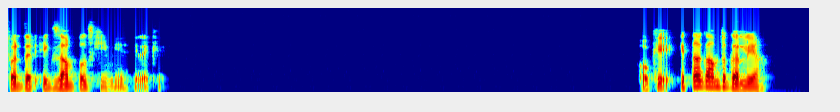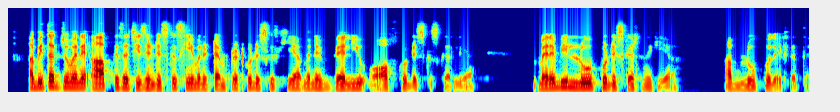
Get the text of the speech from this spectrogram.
फर्दर एग्जांपल्स की हुई है देखें। ओके okay, इतना काम तो कर लिया। अभी तक जो मैंने आपके साथ चीज़ें डिस्कस की मैंने टेम्पलेट को डिस्कस किया मैंने वैल्यू ऑफ़ को डिस्कस कर लिया। मैंने भी लूप को डिस्कस नहीं किया। अब लूप को देख लेते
